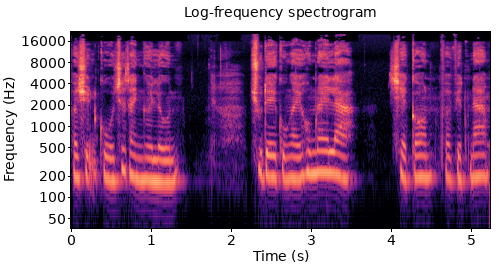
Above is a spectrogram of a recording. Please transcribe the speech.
Và chuyện cố trở thành người lớn. Chủ đề của ngày hôm nay là Trẻ con và Việt Nam.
